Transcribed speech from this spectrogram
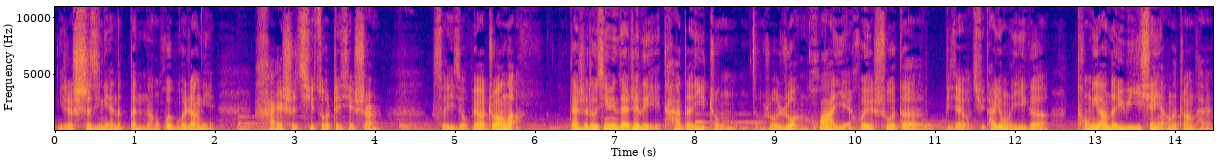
你这十几年的本能会不会让你还是去做这些事儿？所以就不要装了。但是刘青云在这里，他的一种怎么说软化也会说的比较有趣。他用了一个同样的寓意先扬的状态，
